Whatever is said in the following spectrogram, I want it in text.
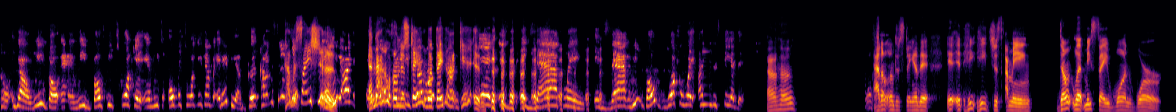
go yo we go and we both be talking and we over talk each other and it'd be a good conversation. And conversation. we are And we I don't understand each understand other. what they not getting. And it's- exactly, exactly. We both walk away understanding. Uh-huh. I don't understand it. It, it he he just I mean, don't let me say one word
